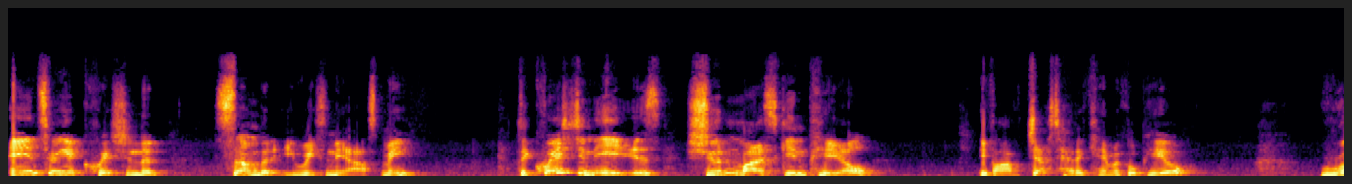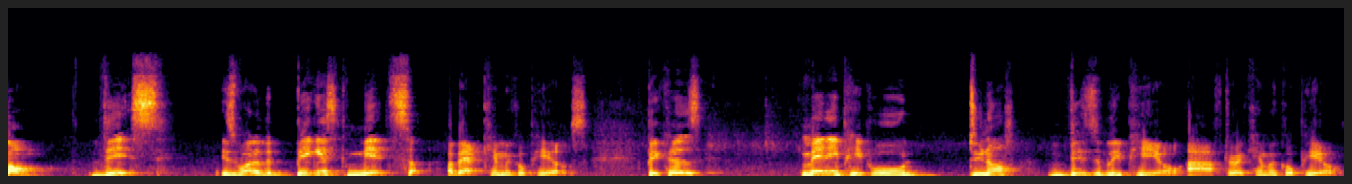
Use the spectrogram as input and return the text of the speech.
answering a question that somebody recently asked me. The question is, shouldn't my skin peel if I've just had a chemical peel? Wrong. This is one of the biggest myths about chemical peels because many people do not visibly peel after a chemical peel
